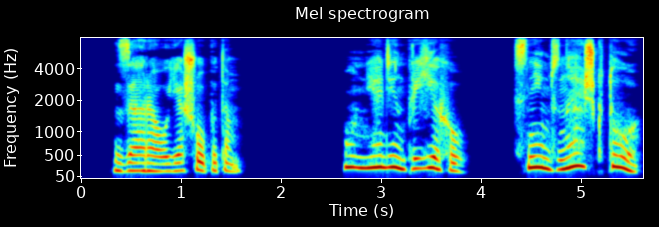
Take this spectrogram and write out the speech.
– заорал я шепотом. «Он не один приехал. С ним знаешь кто?»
